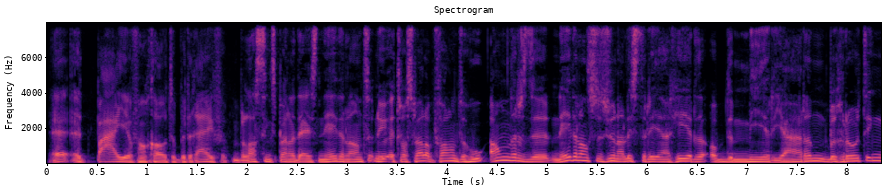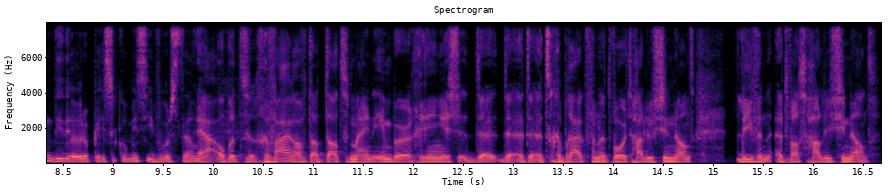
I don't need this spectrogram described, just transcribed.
het paaien van grote bedrijven. Belastingsparadijs Nederland. Nu, het was wel opvallend hoe anders de Nederlandse journalisten reageerden op de meerjarenbegroting die de Europese Commissie voorstelde. Ja, op het gevaar af dat dat mijn inburgering is. De, de, het, het gebruik van het woord hallucinant. Lieven, het was hallucinant.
